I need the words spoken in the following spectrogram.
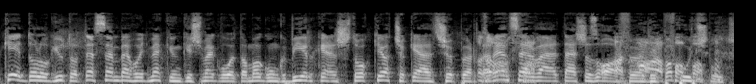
Két dolog jutott eszembe, hogy nekünk is megvolt a magunk Birkenstockja, csak elsöpört Az a alfa. rendszerváltás, az az alföldi alfa papucs. papucs.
